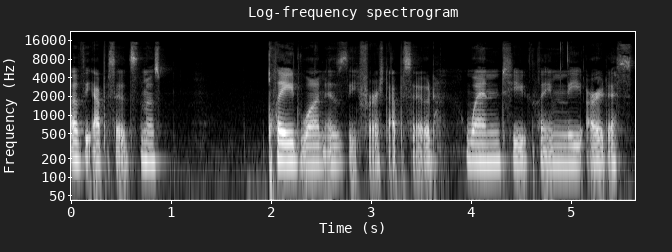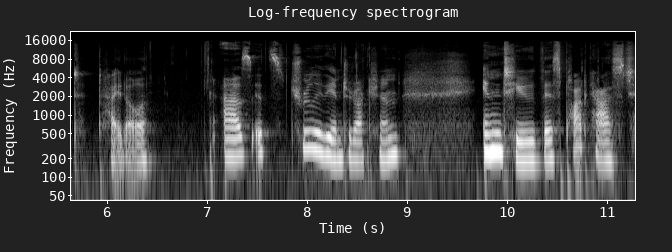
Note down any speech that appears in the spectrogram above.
of the episodes. The most played one is the first episode, When to Claim the Artist title, as it's truly the introduction into this podcast.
